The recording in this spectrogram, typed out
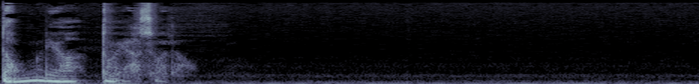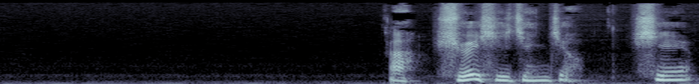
懂了都要做到。啊，学习经教，先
